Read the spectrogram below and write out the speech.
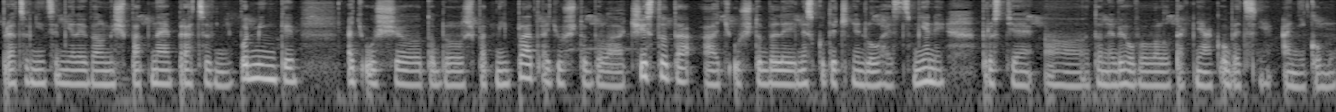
pracovníci měli velmi špatné pracovní podmínky, ať už eh, to byl špatný plat, ať už to byla čistota, ať už to byly neskutečně dlouhé směny, prostě uh, to nevyhovovalo tak nějak obecně a nikomu.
